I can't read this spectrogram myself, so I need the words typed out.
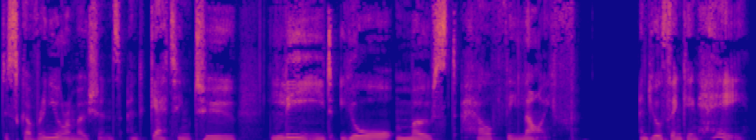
discovering your emotions and getting to lead your most healthy life. And you're thinking, hey,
